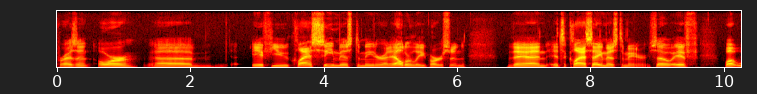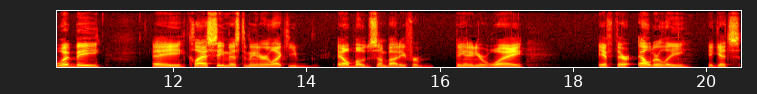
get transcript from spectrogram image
present, or uh, if you Class C misdemeanor an elderly person, then it's a Class A misdemeanor. So if what would be a Class C misdemeanor, like you elbowed somebody for being in your way, if they're elderly, it gets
